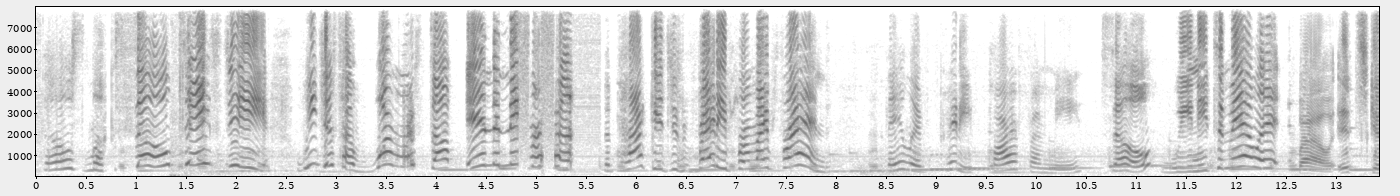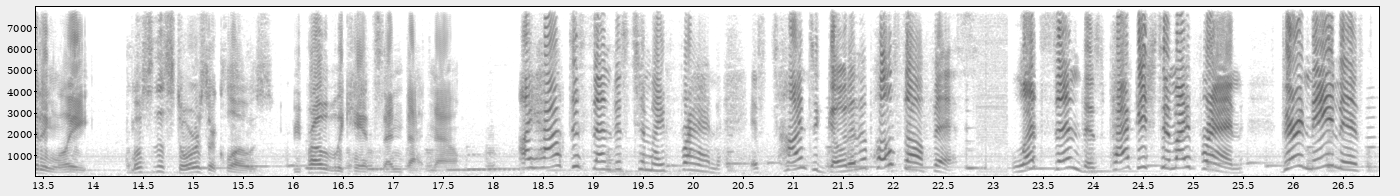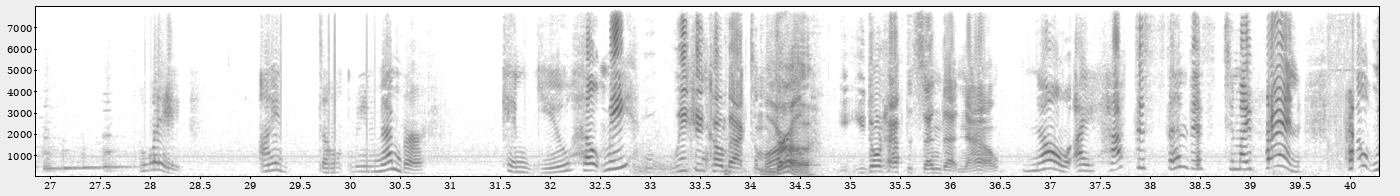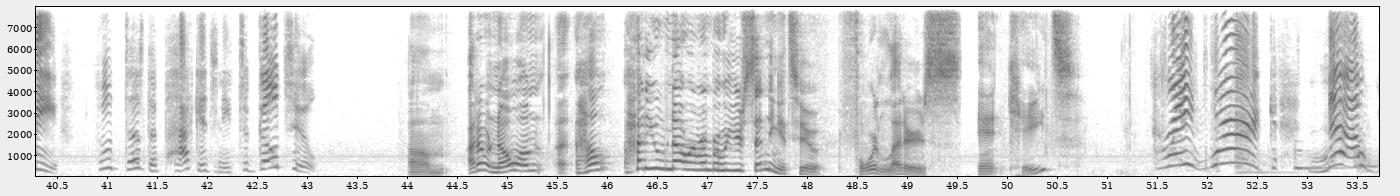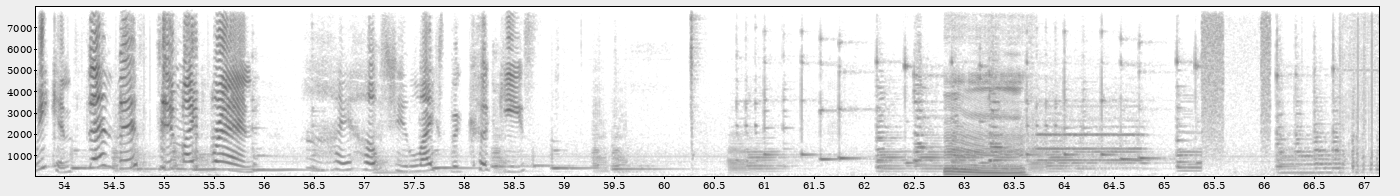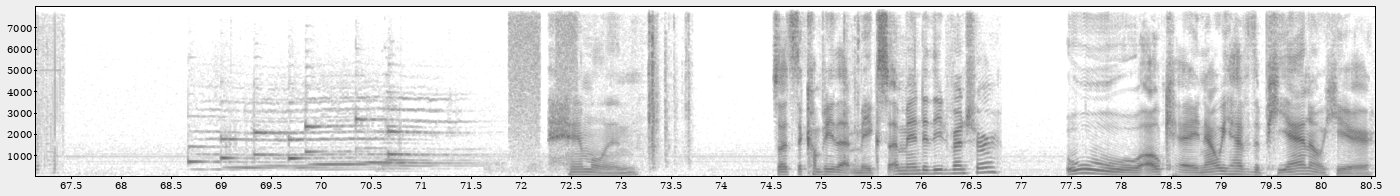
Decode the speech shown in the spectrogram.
Those look so tasty! We just have one more stop in the neighborhood. The package is ready for my friend. They live pretty far from me, so we need to mail it. Wow, it's getting late. Most of the stores are closed. We probably can't send that now. I have to send this to my friend. It's time to go to the post office. Let's send this package to my friend. Their name is. Wait, I don't remember. Can you help me? We can come back tomorrow. Bruh. Y- You don't have to send that now. No, I have to send this to my friend. Help me. Who does the package need to go to? Um, I don't know. Um, uh, how how do you not remember who you're sending it to? Four letters. Aunt Kate? Great work! Now we can send this to my friend. I hope she likes the cookies. Hmm. Hamelin. So that's the company that makes Amanda the Adventurer? Ooh, okay. Now we have the piano here.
